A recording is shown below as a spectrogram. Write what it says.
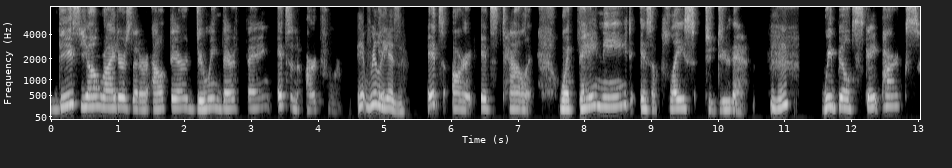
These young writers that are out there doing their thing, it's an art form. it really It- is. It's art. It's talent. What they need is a place to do that. Mhm. We build skate parks.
